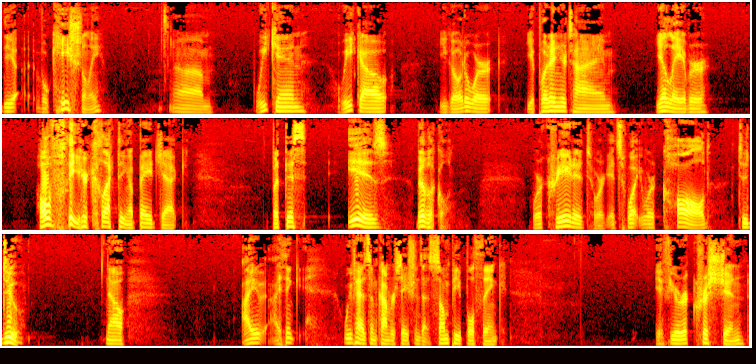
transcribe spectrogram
the vocationally, um, week in, week out, you go to work, you put in your time, you labor, Hopefully, you're collecting a paycheck. But this is biblical. We're created to work. It's what we're called to do. Now, I I think we've had some conversations that some people think if you're a Christian,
